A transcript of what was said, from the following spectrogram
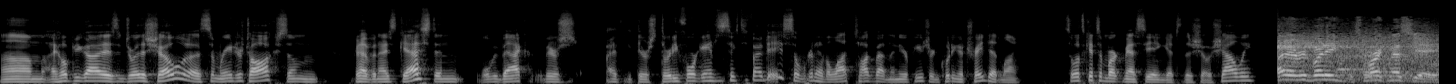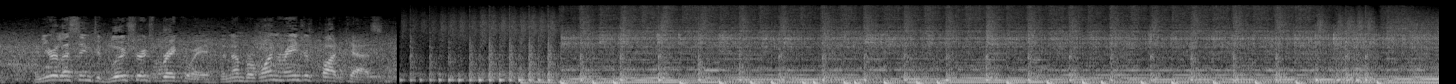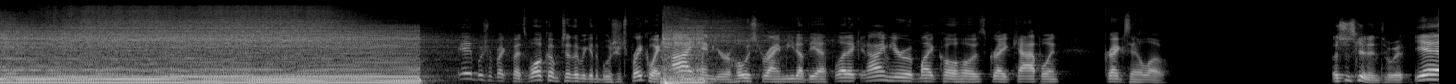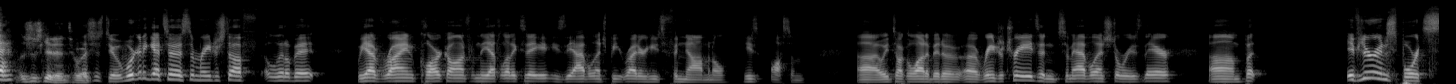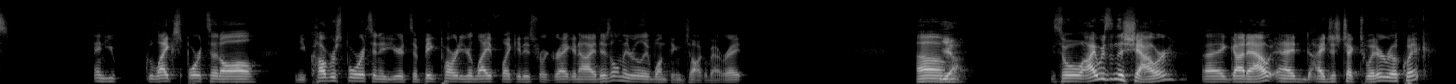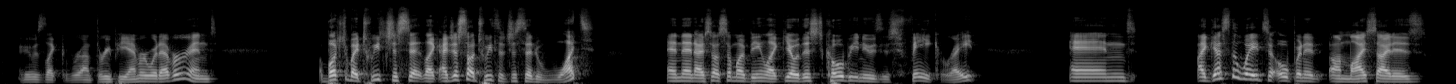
Um, I hope you guys enjoy the show. Uh, some Ranger talk. Some we're gonna have a nice guest, and we'll be back. There's I think there's 34 games in 65 days, so we're gonna have a lot to talk about in the near future, including a trade deadline. So let's get to Mark Messier and get to the show, shall we? Hi everybody, it's Mark Messier, and you're listening to Blue Shirts Breakaway, the number one Rangers podcast. Break fans, welcome to the week of the Shirts Breakaway. I am your host, Ryan Mead of The Athletic, and I'm here with my co host, Greg Kaplan. Greg, say hello. Let's just get into it. Yeah. Let's just get into it. Let's just do it. We're going to get to some Ranger stuff a little bit. We have Ryan Clarke on from The Athletic today. He's the Avalanche beat writer. He's phenomenal. He's awesome. Uh, we talk a lot a bit of uh, Ranger trades and some Avalanche stories there. Um, but if you're in sports and you like sports at all, and you cover sports and it's a big part of your life like it is for Greg and I, there's only really one thing to talk about, right? Um, yeah. So I was in the shower. I got out and I, I just checked Twitter real quick. It was like around 3 p.m. or whatever. And a bunch of my tweets just said, like, I just saw tweets that just said, what? And then I saw someone being like, yo, this Kobe news is fake, right? And I guess the way to open it on my side is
